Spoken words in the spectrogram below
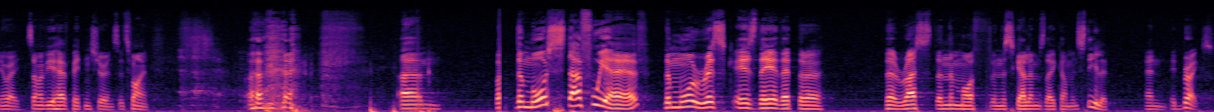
anyway, some of you have pet insurance. It's fine. um, but the more stuff we have, the more risk is there that the, the rust and the moth and the scalums, they come and steal it. And it breaks.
